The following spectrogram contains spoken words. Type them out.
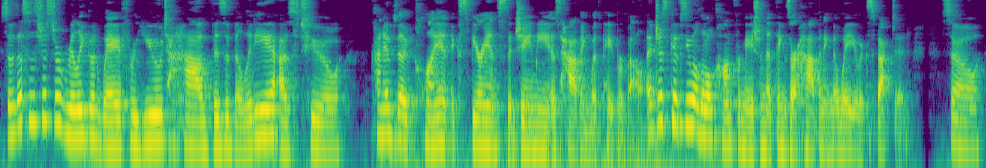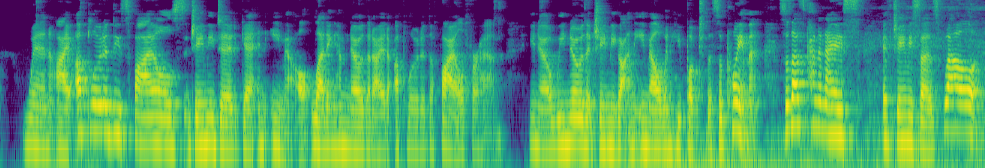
So this is just a really good way for you to have visibility as to kind of the client experience that Jamie is having with Paperbell. It just gives you a little confirmation that things are happening the way you expected. So when I uploaded these files, Jamie did get an email letting him know that I had uploaded the file for him. You know, we know that Jamie got an email when he booked this appointment. So that's kind of nice if Jamie says, Well,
